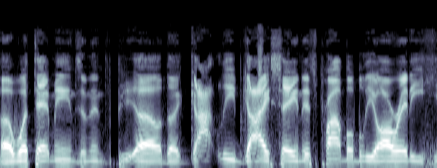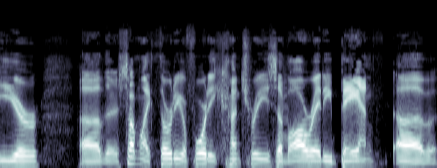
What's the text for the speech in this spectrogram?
uh, what that means. And then uh, the Gottlieb guy saying it's probably already here. Uh, there's something like 30 or 40 countries have already banned uh,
